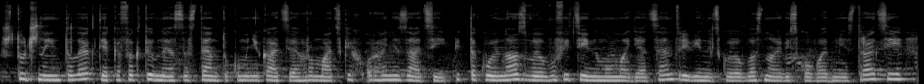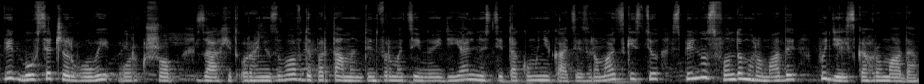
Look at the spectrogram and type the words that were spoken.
Штучний інтелект як ефективний асистент у комунікаціях громадських організацій під такою назвою в офіційному медіа-центрі Вінницької обласної військової адміністрації відбувся черговий воркшоп. Захід організував департамент інформаційної діяльності та комунікацій з громадськістю спільно з фондом громади Подільська громада.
